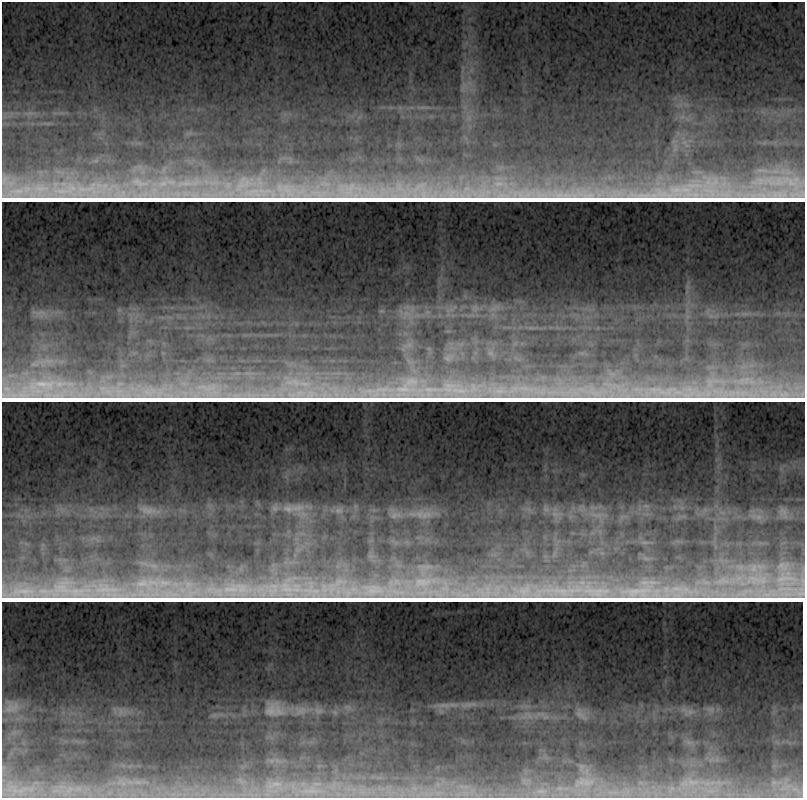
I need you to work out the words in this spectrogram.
அவங்க அவங்க அவங்க கூட அமித்ஷா கிட்ட கேள்வி எழுப்பும்போது என்ன ஒரு கேள்வி எழுதியிருந்தாங்கன்னா இவர்கிட்ட வந்து ஆஹ், எந்த ஒரு நிபந்தனையும் தான் வச்சிருந்தாங்களா எந்த நிபந்தனையும் இல்லைன்னு சொல்லியிருந்தாங்க. ஆனால் அண்ணாமலை வந்து அடுத்த தலைவர் பதவிக்கு இருக்கக்கூடாது அப்படின்னு சொல்லிட்டு அவங்க வந்து வச்சதாக தகவல்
